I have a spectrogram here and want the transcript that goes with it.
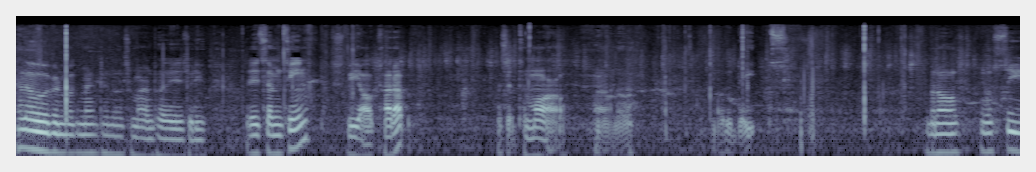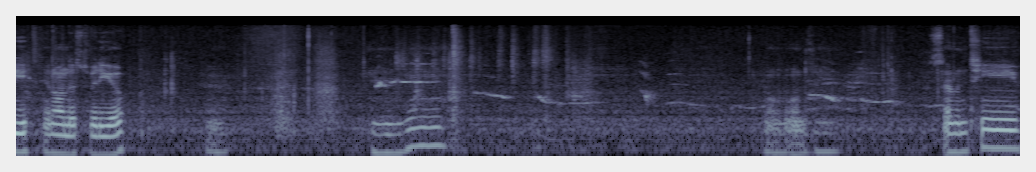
Hello everyone, welcome back to another Tomorrow Plays video. Today's 17, should be all caught up. Is it tomorrow? I don't know. Know the dates. But I'll, you'll see it on this video. Seventeen.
